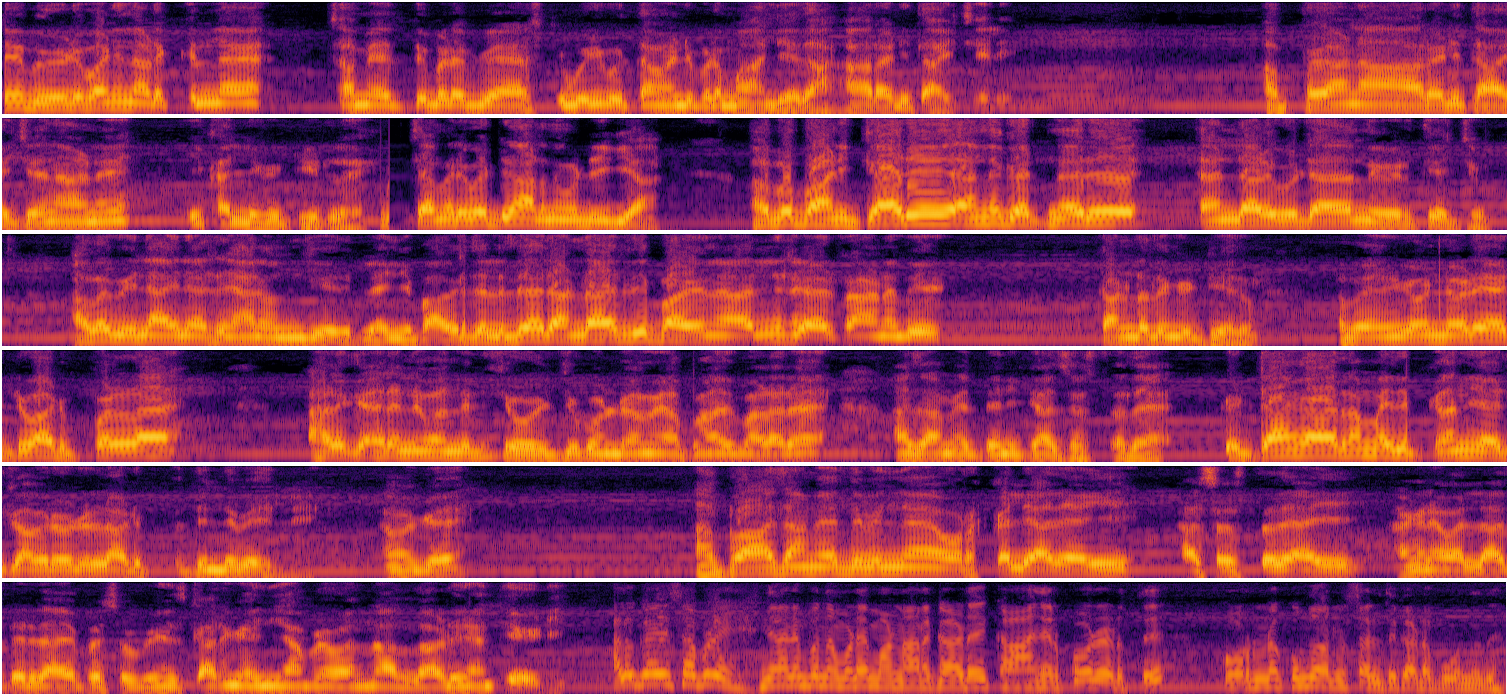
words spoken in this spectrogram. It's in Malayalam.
വീട് പണി നടക്കുന്ന സമയത്ത് ഇവിടെ വേസ്റ്റ് കുഴി കുത്താൻ വേണ്ടി ഇവിടെ മാന്തിയതാ ആറടി താഴ്ചയിൽ. അപ്പോഴാണ് ആ ആറടി താഴ്ചന്നാണ് ഈ കല്ല് കിട്ടിയിട്ടുള്ളത്. ചമരവെട്ടി നടന്നുകൊണ്ടിരിക്കുക. അപ്പൊ പണിക്കാര് അന്ന് കെട്ടുന്നവര് രണ്ടാൾ വീട്ടിൽ അത് നിർത്തി വെച്ചു. അപ്പൊ പിന്നെ അതിനുശേഷം ഒന്നും ചെയ്തിട്ടില്ല. ഇനിയിപ്പോ അവർ ചിലത് രണ്ടായിരത്തി പതിനാലിന് ശേഷമാണ് ഇത് കണ്ടതും കിട്ടിയതും. അപ്പൊ എനിക്ക് എന്നോട് ഏറ്റവും അടുപ്പുള്ള ആൾക്കാരെന്നെ വന്നിട്ട് ചോദിച്ചു കൊണ്ടുപോകാൻ അപ്പൊ അത് വളരെ ആ സമയത്ത് എനിക്ക് അസ്വസ്ഥത കിട്ടാൻ കാരണം ഇത് കിട്ടാന്ന് വിചാരിച്ചു. അവരോടുള്ള അടുപ്പത്തിന്റെ പേരിൽ. നമുക്ക് അപ്പൊ ആ സമയത്ത് പിന്നെ ഉറക്കമില്ലാതെയായി അസ്വസ്ഥതയായി അങ്ങനെ വല്ലാത്തൊരിതായപ്പോ സുബി നിസ്കാരം കഴിഞ്ഞ് ഞാൻ വന്ന അള്ളാട് ഞാൻ തേടി. ഹലോ ഗൈസ് അപ്പോഴേ ഞാനിപ്പോ നമ്മുടെ മണ്ണാർക്കാട് കാഞ്ഞർപ്പോട് അടുത്ത് കൊറണക്കുന്ന് പറഞ്ഞ സ്ഥലത്തേക്കാണ് പോകുന്നത്.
